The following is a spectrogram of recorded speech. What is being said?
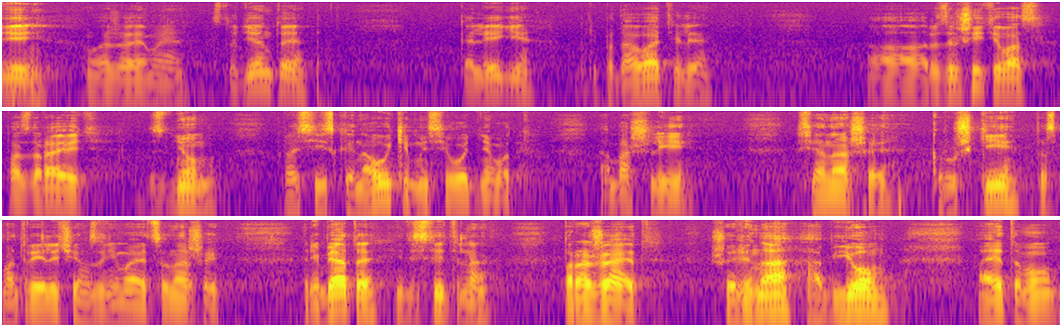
день, уважаемые студенты, коллеги, преподаватели. А, разрешите вас поздравить с Днем российской науки. Мы сегодня вот обошли все наши кружки, посмотрели, чем занимаются наши ребята. И действительно поражает ширина, объем. Поэтому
